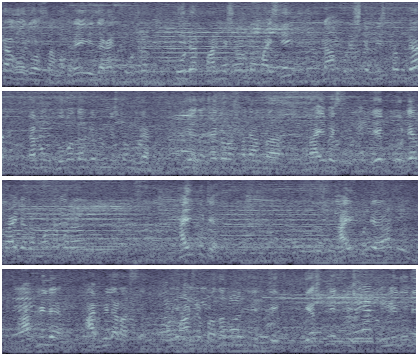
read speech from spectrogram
কাগজও আছে আমাদের। এই জায়গায় কোর্টের কোর্টের পারমিশন আমরা পাইছি গ্রাম পুলিশকে বিস্তম গ্রেড এবং দুবাদারকে উনিশতম গ্রেড দুই হাজার এগারো সালে আমরা রায় পাইছি। এই কোর্টের রায়টা মনে করেন হাইকোর্টে হাইকোর্টে আপিলে আপিলে রাখছেন আমার মাননীয় প্রধানমন্ত্রী দেশ নেত্রী উনি যদি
